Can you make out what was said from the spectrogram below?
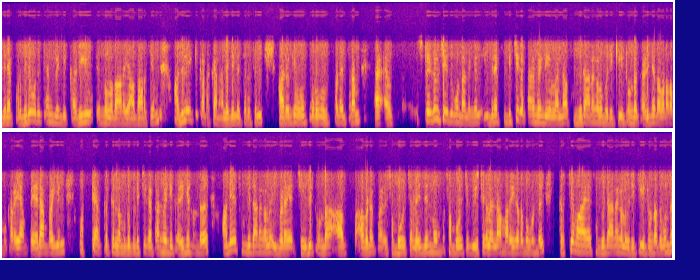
ഇതിനെ പ്രതിരോധിക്കാൻ വേണ്ടി കഴിയൂ എന്നുള്ളതാണ് യാഥാർത്ഥ്യം. അതിലേക്ക് കടക്കാൻ അല്ലെങ്കിൽ ഇത്തരത്തിൽ ആരോഗ്യവകുപ്പ് ഉൾപ്പെടെ ഇത്തരം സ്ട്രഗിൾ ചെയ്തുകൊണ്ട് അല്ലെങ്കിൽ ഇതിനെ പിടിച്ചു കെട്ടാൻ വേണ്ടിയുള്ള എല്ലാ സംവിധാനങ്ങളും ഒരുക്കിയിട്ടുണ്ട്. കഴിഞ്ഞ തവണ നമുക്കറിയാം പേരാമ്പ്രയിൽ ഒറ്റ അക്കത്തിൽ നമുക്ക് പിടിച്ചു കെട്ടാൻ വേണ്ടി കഴിഞ്ഞിട്ടുണ്ട്. അതേ സംവിധാനങ്ങൾ ഇവിടെ ചെയ്തിട്ടുണ്ട്. ആ അവിടെ സംഭവിച്ച അല്ലെങ്കിൽ ഇതിനു മുമ്പ് സംഭവിച്ച വീഴ്ചകളെല്ലാം മറികടന്നുകൊണ്ട് കൃത്യമായ സംവിധാനങ്ങൾ ഒരുക്കിയിട്ടുണ്ട്. അതുകൊണ്ട്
